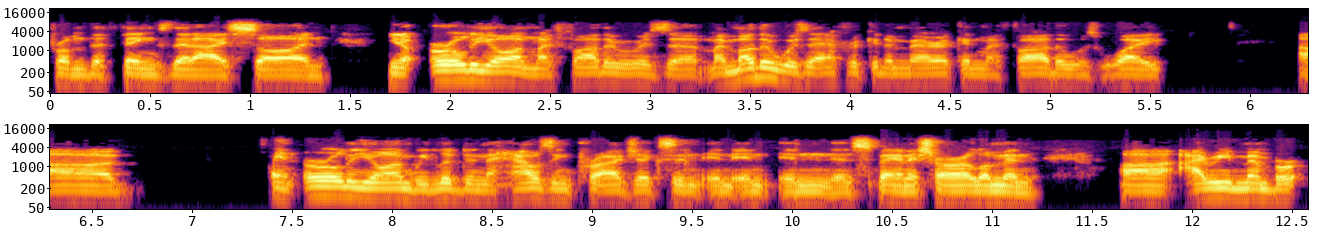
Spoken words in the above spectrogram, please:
from the things that I saw. And, you know, early on, my father was, uh, my mother was African American, my father was white. Uh, and early on, we lived in the housing projects in in in, in Spanish Harlem, and uh, I remember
